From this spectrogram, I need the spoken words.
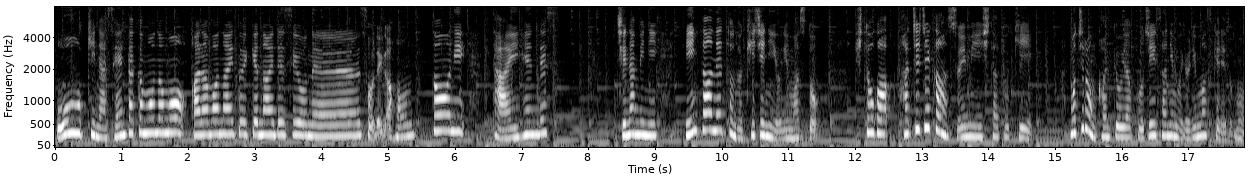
大きな洗濯物も洗わないといけないですよねそれが本当に大変ですちなみにインターネットの記事によりますと人が8時間睡眠した時もちろん環境や個人差にもよりますけれども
